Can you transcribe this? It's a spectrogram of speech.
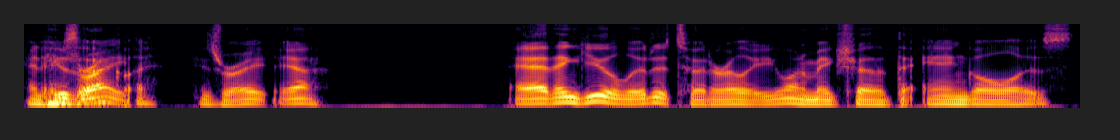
And he's right. He's right. Yeah. And i think you alluded to it earlier. You want to make sure that the angle is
